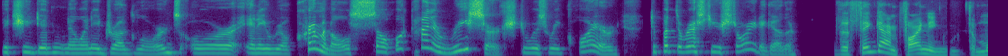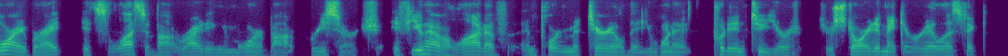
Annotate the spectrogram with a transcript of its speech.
that you didn't know any drug lords or any real criminals. So, what kind of research was required to put the rest of your story together? The thing I'm finding the more I write, it's less about writing and more about research. If you have a lot of important material that you want to put into your, your story to make it realistic,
